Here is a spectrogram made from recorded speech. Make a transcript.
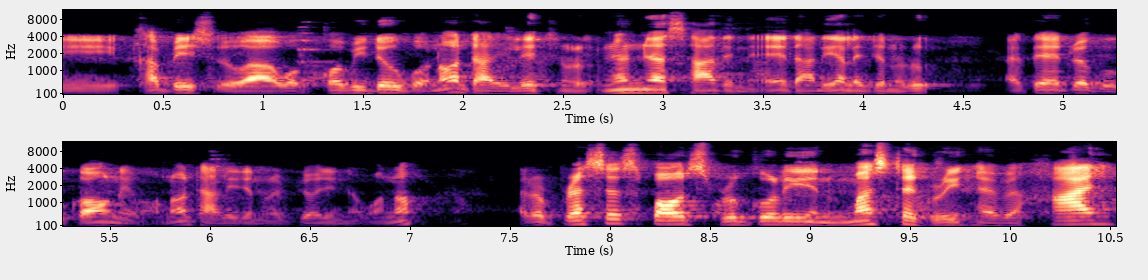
ဒီ cabbage တို့ဟာကော်ဘီတို့ပေါ့เนาะဒါတွေလည်းကျွန်တော်တို့အများများစားသင့်တယ်ဒါတွေကလည်းကျွန်တော်တို့အသက်အတွက်ကိုကောင်းတယ်ပေါ့เนาะဒါလေးကျွန်တော်တို့ပြောချင်တယ်ပေါ့เนาะ Or Brussels sprouts, broccoli, and mustard green have a high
